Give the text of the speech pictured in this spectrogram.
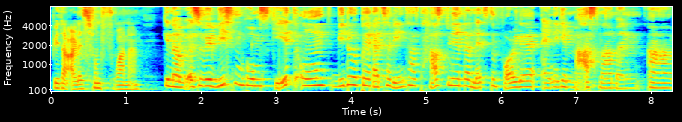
wieder alles von vorne. Genau, also wir wissen, worum es geht und wie du bereits erwähnt hast, hast du in der letzten Folge einige Maßnahmen, äh,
